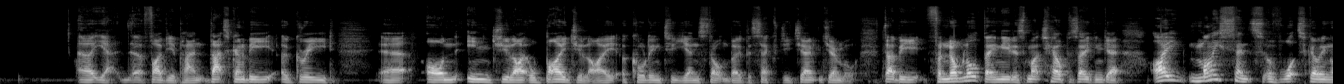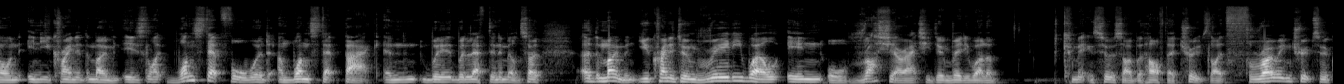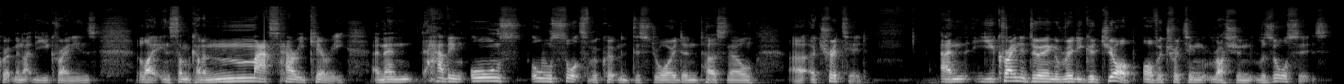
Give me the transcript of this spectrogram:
Uh, yeah, five year plan. That's going to be agreed uh, on in July or by July, according to Jens Stoltenberg, the Secretary General. That'd be phenomenal. They need as much help as they can get. I my sense of what's going on in Ukraine at the moment is like one step forward and one step back, and we're, we're left in the middle. So at the moment, Ukraine are doing really well in, or Russia are actually doing really well committing suicide with half their troops, like throwing troops and equipment at the Ukrainians, like in some kind of mass harikiri, and then having all all sorts of equipment destroyed and personnel uh, attrited. And Ukraine are doing a really good job of attriting Russian resources.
